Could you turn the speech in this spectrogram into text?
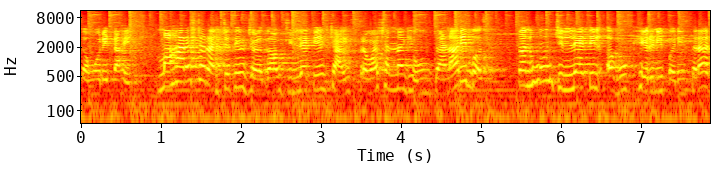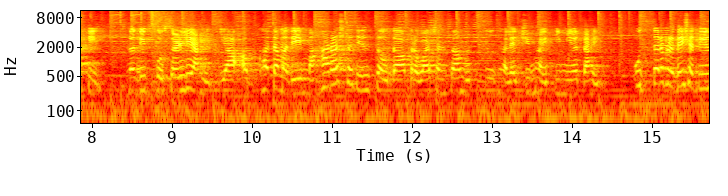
समोर येत आहे. महाराष्ट्र राज्यातील जळगाव जिल्ह्यातील चाळीस प्रवाशांना घेऊन जाणारी बस तनहून जिल्ह्यातील अबू खेरणी परिसरातील नदीत कोसळली आहे. या अपघातामध्ये महाराष्ट्रातील चौदा प्रवाशांचा मृत्यू झाल्याची माहिती मिळत आहे. उत्तर प्रदेशातील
